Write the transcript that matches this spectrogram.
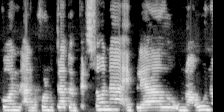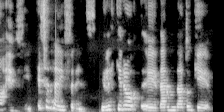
con a lo mejor un trato en persona, empleado, uno a uno, en fin. Esa es la diferencia. Yo les quiero eh, dar un dato que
